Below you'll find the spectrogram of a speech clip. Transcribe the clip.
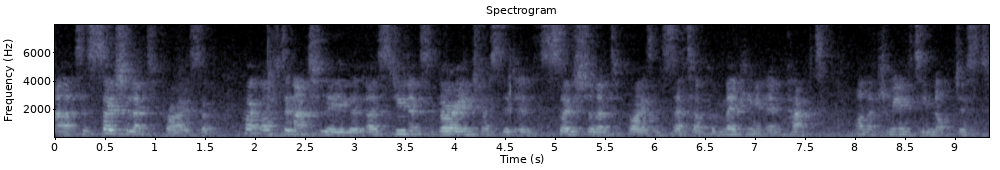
and it's a social enterprise. So quite often, actually, the uh, students are very interested in social enterprise and setup and making an impact on the community, not just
